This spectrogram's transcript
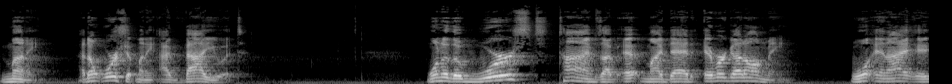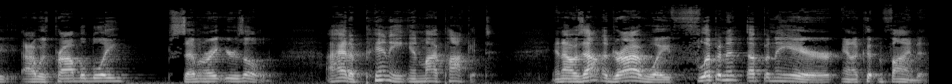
money. I don't worship money. I value it. One of the worst times I've my dad ever got on me, and I eh, I was probably seven or eight years old. I had a penny in my pocket, and I was out in the driveway flipping it up in the air, and I couldn't find it.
